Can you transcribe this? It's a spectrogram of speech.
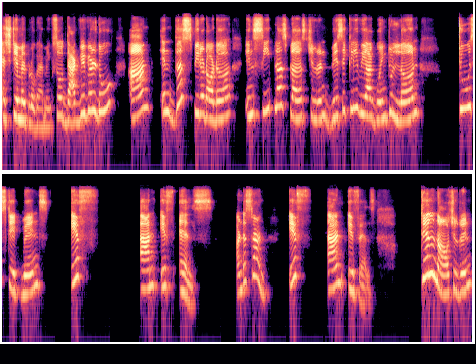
html programming so that we will do and in this period order in C++, children, basically we are going to learn two statements, if and if else. Understand? If and if else. Till now, children,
